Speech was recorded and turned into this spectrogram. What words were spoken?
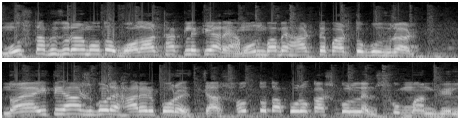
মুস্তাফিজুরের মতো বলার থাকলে কি আর এমনভাবে হারতে পারতো গুজরাট? নয়া ইতিহাস গড়ে হারের পরে যা সত্যতা প্রকাশ করলেন শুভমান গিল।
